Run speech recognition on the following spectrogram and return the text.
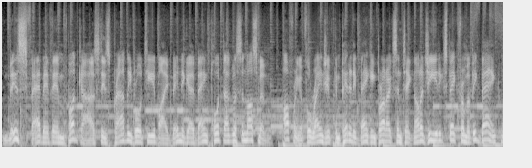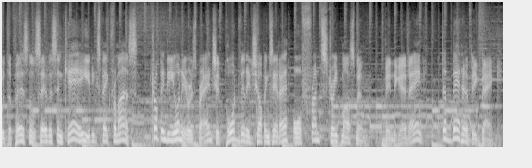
This Fab FM podcast is proudly brought to you by Bendigo Bank, Port Douglas and Mossman, offering a full range of competitive banking products and technology you'd expect from a big bank with the personal service and care you'd expect from us. Drop into your nearest branch at Port Village Shopping Centre or Front Street Mossman. Bendigo Bank, the better big bank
